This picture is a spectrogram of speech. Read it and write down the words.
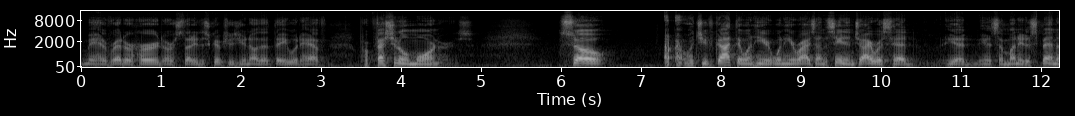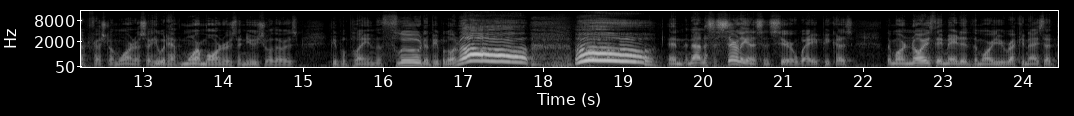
may have read or heard or studied the scriptures, you know that they would have professional mourners so what you've got there when he, when he arrives on the scene, and Jairus had he, had, he had some money to spend on a professional mourner, so he would have more mourners than usual. There was people playing the flute and people going, oh, oh, and not necessarily in a sincere way, because the more noise they made it, the more you recognize that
